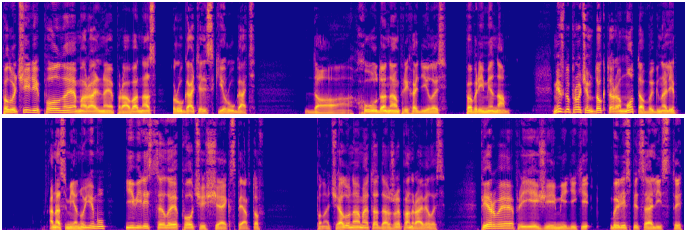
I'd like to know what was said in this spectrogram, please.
получили полное моральное право нас ругательски ругать. Да, худо нам приходилось по временам. Между прочим, доктора Мота выгнали, а на смену ему явились целые полчища экспертов. Поначалу нам это даже понравилось. Первые приезжие медики были специалисты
